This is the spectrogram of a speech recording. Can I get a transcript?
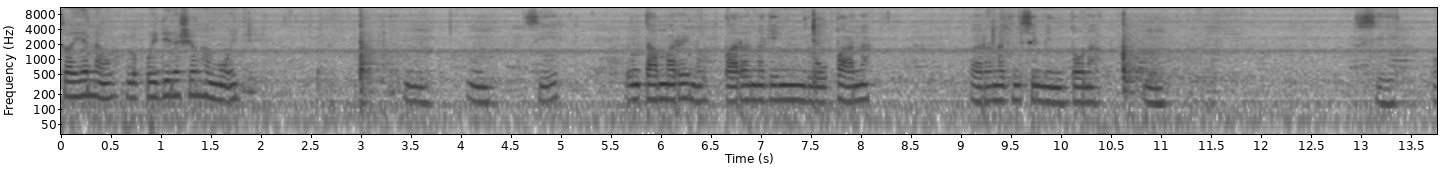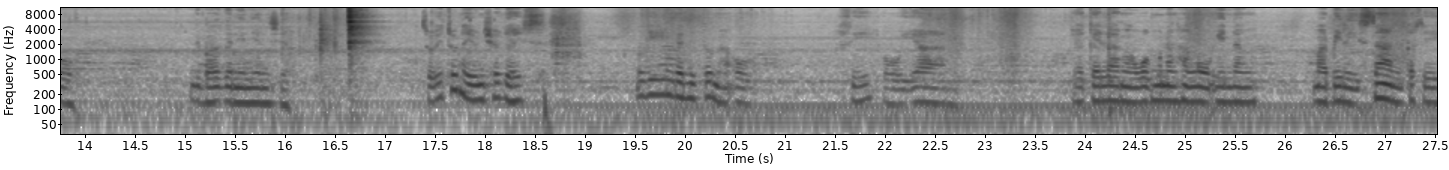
So, ayan na, oh. Pwede na siyang hanguin. Hmm. Hmm. See? Yung tama rin, oh. Parang naging lupa na. Parang naging simento na. Hmm. See? Oh. Di ba? Ganin yan siya. So, ito na yun siya, guys. Magiging ganito na, oh. See? Oh, yan. Kaya kailangan, wag mo nang hanguin ng mabilisan kasi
